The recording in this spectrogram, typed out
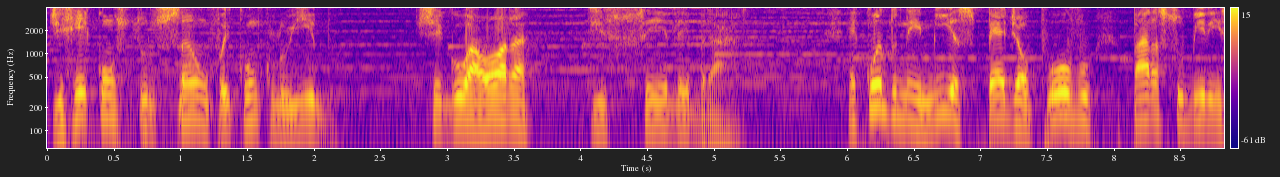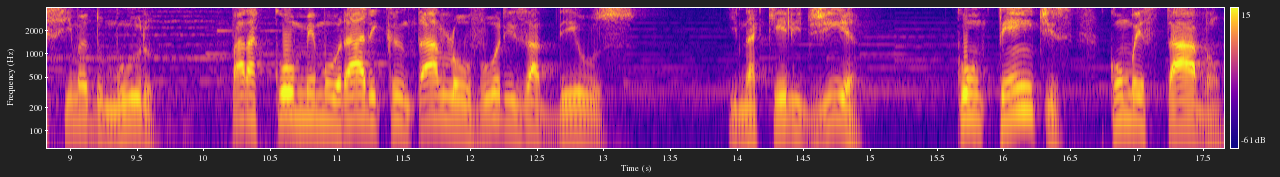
de reconstrução foi concluído, chegou a hora de celebrar. É quando Neemias pede ao povo para subir em cima do muro, para comemorar e cantar louvores a Deus. E naquele dia, contentes como estavam,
